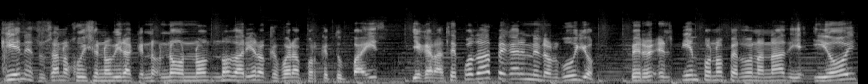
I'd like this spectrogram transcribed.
¿Quién en su sano juicio no viera que no no no no daría lo que fuera porque tu país llegara? Te podrá pegar en el orgullo, pero el tiempo no perdona a nadie y hoy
